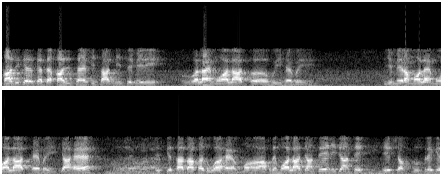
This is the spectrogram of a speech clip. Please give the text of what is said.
قاضی کہتا ہے، قاضی صاحب، اس آدمی سے میری ولا موالات ہوئی ہے بھائی۔ یہ میرا مولا موالات ہے بھائی۔ کیا ہے؟ اس کے ساتھ عقد ہوا ہے۔ عقد موالات جانتے یا نہیں جانتے؟ ایک شخص دوسرے کے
